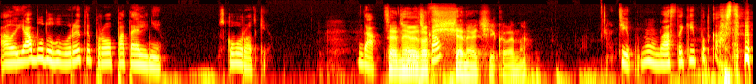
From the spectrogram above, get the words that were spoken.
але я буду говорити про пательні сковородки. Да. Це не взагалі неочікувано. Тіп, ну, у нас такий подкаст.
